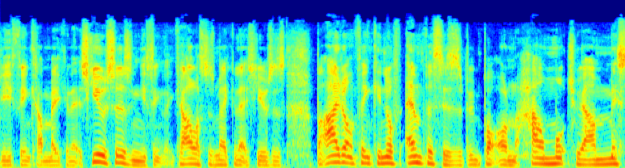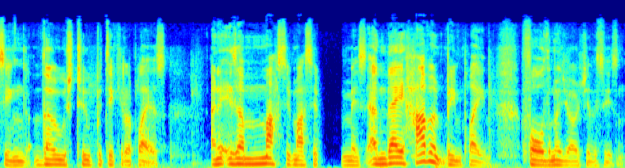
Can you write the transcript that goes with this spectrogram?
you think I'm making excuses and you think that Carlos is making excuses, but I don't think enough emphasis has been put on how much we are missing those two particular players. And it is a massive, massive miss. And they haven't been playing for the majority of the season.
